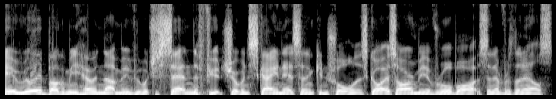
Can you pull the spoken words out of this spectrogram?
it really bugged me how in that movie, which is set in the future when Skynet's in control and it's got its army of robots and everything else,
